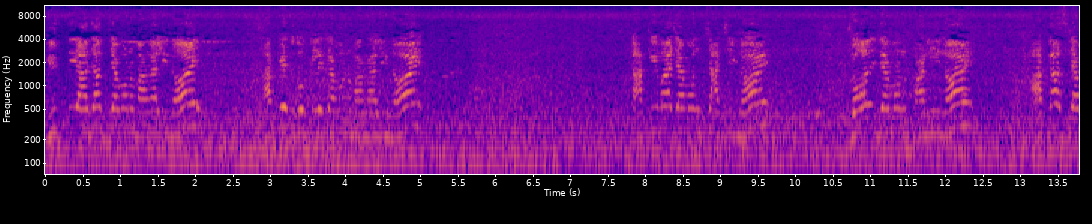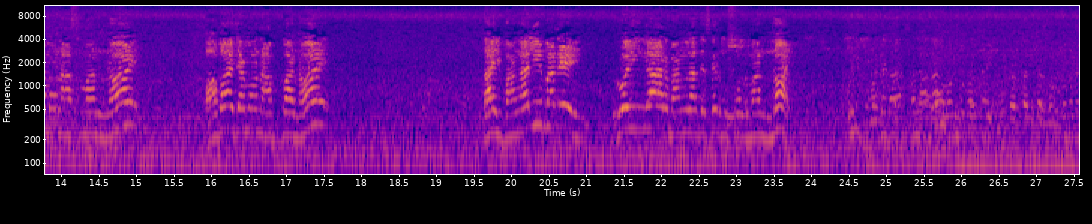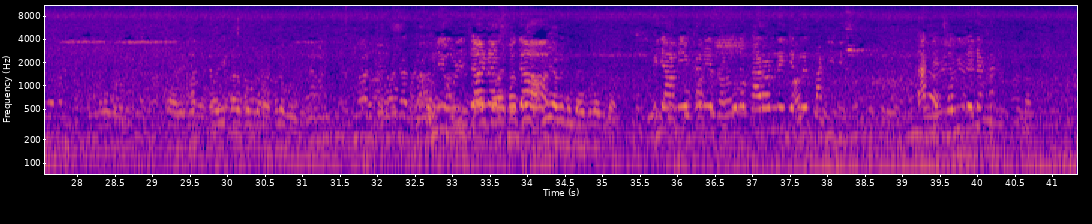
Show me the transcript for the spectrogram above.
কীর্তি আজাদ যেমন বাঙালি নয়, সাকেত গোখলে যেমন বাঙালি নয়, কাকিমা যেমন চাচি নয়, জল যেমন পানি নয়, আকাশ যেমন আসমান নয়, বাবা যেমন আব্বা নয়, তাই বাঙালি মানে রোহিঙ্গা আর বাংলাদেশের মুসলমান নয়। উনি উল্টা না সোজা। এই যে আমি এখানে কোনো কারণ নেই যেখানে পাঠিয়ে তাকে ছবিতে দেখা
